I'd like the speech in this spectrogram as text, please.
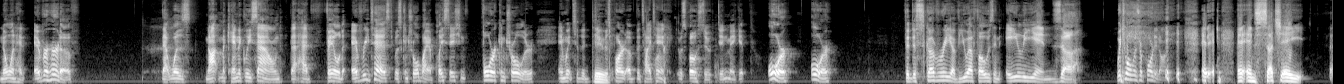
no one had ever heard of that was not mechanically sound, that had failed every test, was controlled by a PlayStation 4 controller, and went to the Dude. deepest part of the Titanic. It was supposed to, didn't make it. Or, or the discovery of UFOs and aliens. Uh, which one was reported on? and, and, and such a, uh,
